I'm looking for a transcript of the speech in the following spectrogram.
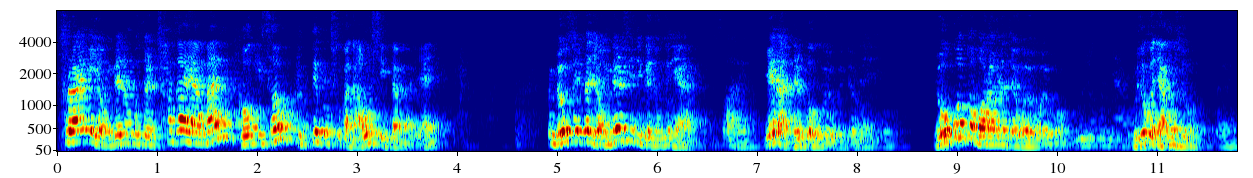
프라임이 0 되는 것을 찾아야만 거기서 극대극소가 나올 수 있단 말이야. 그럼 여기서 일단 0 될 수 있는 게 누구냐? 코사인. 얘는 안 될 거고요, 그죠? 네. 요것도 뭐라 그랬죠, 이거, 이거, 이거. 무조건 양. 무조건 양수. 네.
